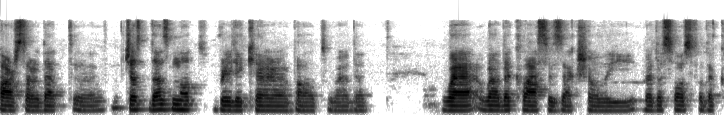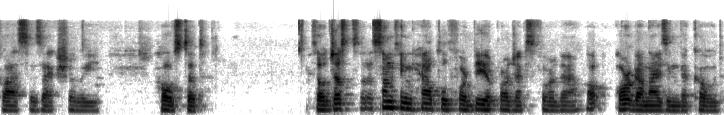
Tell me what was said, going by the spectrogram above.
parser that uh, just does not really care about where the where where the class is actually where the source for the class is actually hosted. So just uh, something helpful for bigger projects for the organizing the code.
